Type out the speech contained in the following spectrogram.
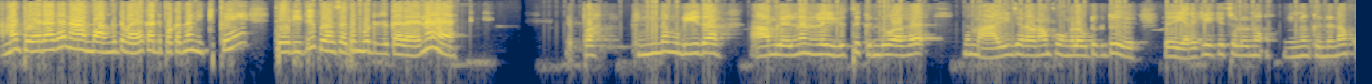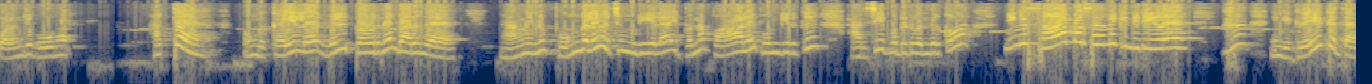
அம்மா தேடாத நான் அந்த அங்கிட்டு வயக்காட்டு பக்கம் தான் நிக்கப்பேன். தேடிட்டு இப்ப சத்தம் போட்டுட்டு இருக்காரு என்ன? எப்பா கிண்ட முடியுதா? ஆம்பளை எல்லாம் நல்லா இழுத்து கிண்டுவாக இந்த மாயும் பொங்கலை விட்டுக்கிட்டு இதை இறக்கி வைக்க சொல்லணும். இன்னும் கிண்டுனா குழஞ்சு போகும். அத்தை உங்க கையில வில் பவர் தான் பாருங்க. நாங்க இன்னும் பொங்கலே வச்சு முடியல. இப்பதான் பாலே பொங்கி இருக்கு அரிசியை போட்டுட்டு வந்திருக்கோம். நீங்க சாம்பார் சாதமே கிண்டிட்டீங்களே. நீங்க கிரேட் அத்தை.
